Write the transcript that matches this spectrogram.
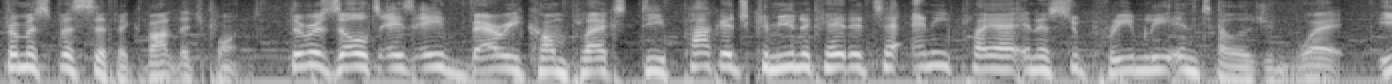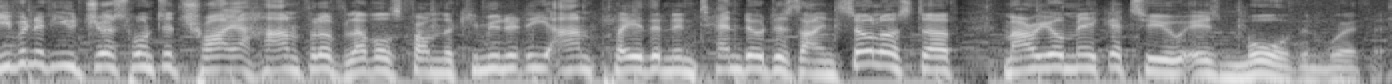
from a specific vantage point. The result is a very complex, deep package communicated to any player in a supremely intelligent way. Even if you just want to try a handful of levels from the community and play the Nintendo designed solo stuff, Mario Maker 2 is more than worth it.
